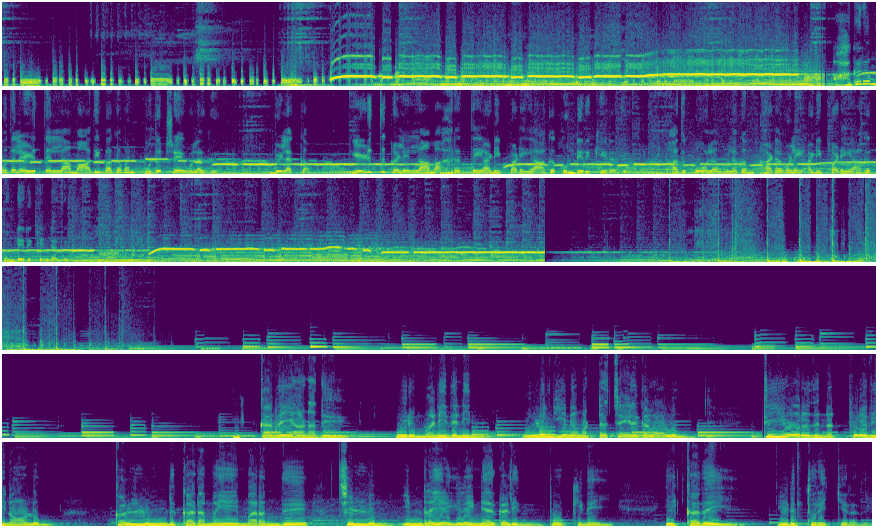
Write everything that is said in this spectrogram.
அகர முதல் எழுத்தெல்லாம் ஆதிபகவன் முதற்றே உலகு. விளக்கம் எழுத்துக்கள் எல்லாம் அகரத்தை அடிப்படையாக கொண்டிருக்கிறது. அதுபோல உலகம் கடவுளை அடிப்படையாக கொண்டிருக்கின்றது. இக்கதையானது ஒரு மனிதனின் ஒழுங்கீனமற்ற செயல்களாலும் தீயோரது நட்புறவினாலும் கல்லுண்டு கடமையை மறந்து செல்லும் இன்றைய இளைஞர்களின் போக்கினை இக்கதை எடுத்துரைக்கிறது.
